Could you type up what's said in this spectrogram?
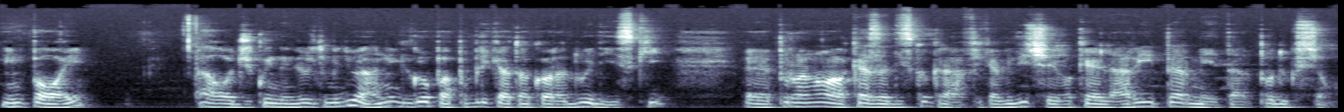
in poi, a oggi, quindi negli ultimi due anni, il gruppo ha pubblicato ancora due dischi eh, per una nuova casa discografica, vi dicevo che è la Reaper Metal Production.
